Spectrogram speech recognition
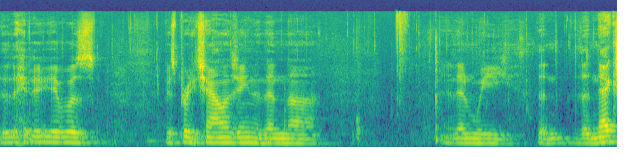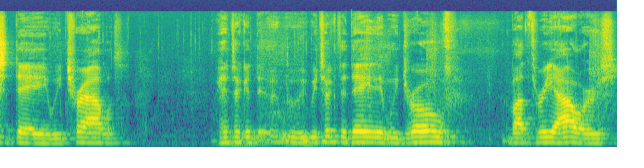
It, it, was it was pretty challenging. And then uh, and then we the the next day we traveled. We took a, we, we took the day and we drove about three hours,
